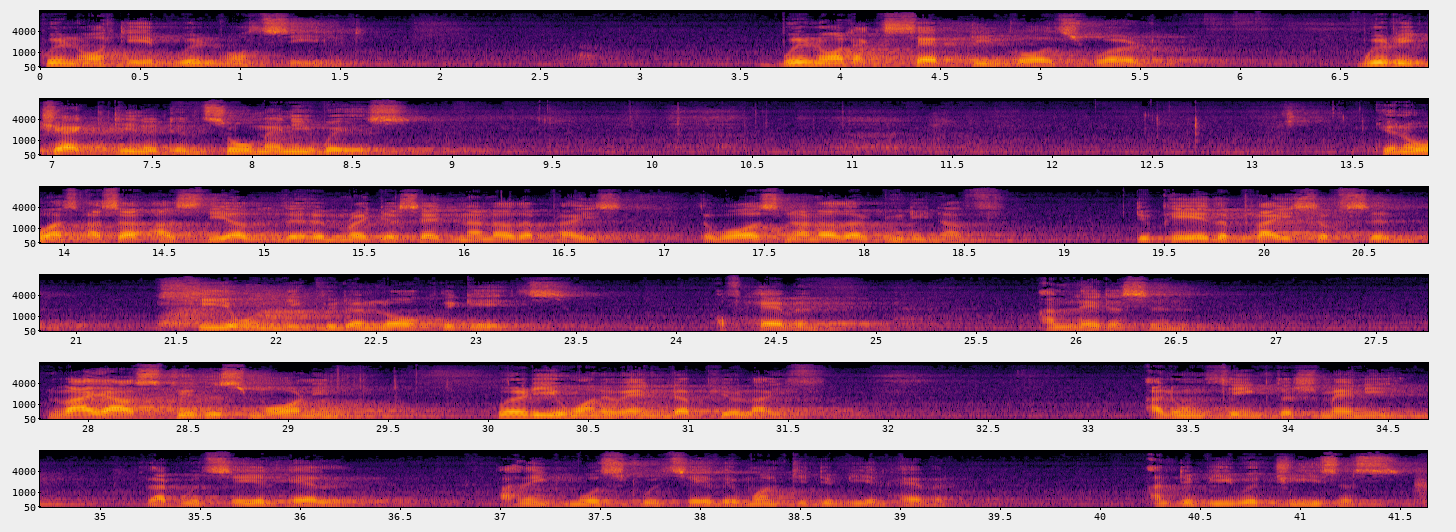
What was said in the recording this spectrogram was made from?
we're not able, we're not sealed. We're not accepting God's word. We're rejecting it in so many ways. You know, as, as, as the, other, the hymn writer said in another place, there was none other good enough to pay the price of sin. He only could unlock the gates of heaven and let us in. And if I ask you this morning, where do you want to end up your life? I don't think there's many that would say in hell. I think most would say they wanted to be in heaven and to be with Jesus.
